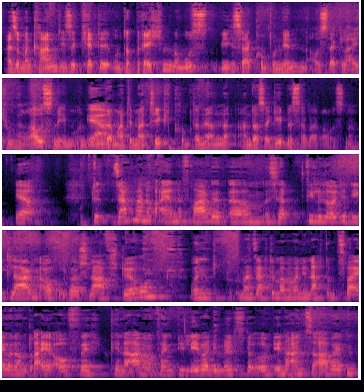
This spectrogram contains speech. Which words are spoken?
Also man kann diese Kette unterbrechen. Man muss, wie gesagt, Komponenten aus der Gleichung herausnehmen. Und ja. in der Mathematik kommt dann an, an das Ergebnis dabei raus. Ne? Ja. Du, sag mal noch eine Frage. Ähm, es hat viele Leute, die klagen auch über Schlafstörungen. Und man sagt immer, wenn man die Nacht um zwei oder um drei aufweckt, keine Ahnung, dann fängt die Leber, die Milz oder irgendeiner an zu arbeiten.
